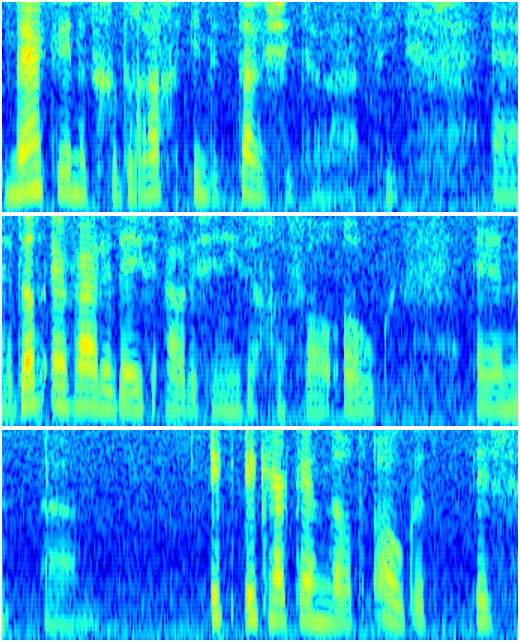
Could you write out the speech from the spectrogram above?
merken in het gedrag in de thuissituatie. Uh, dat ervaren deze ouders in ieder geval ook. En um, ik, ik herken dat ook. Het is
